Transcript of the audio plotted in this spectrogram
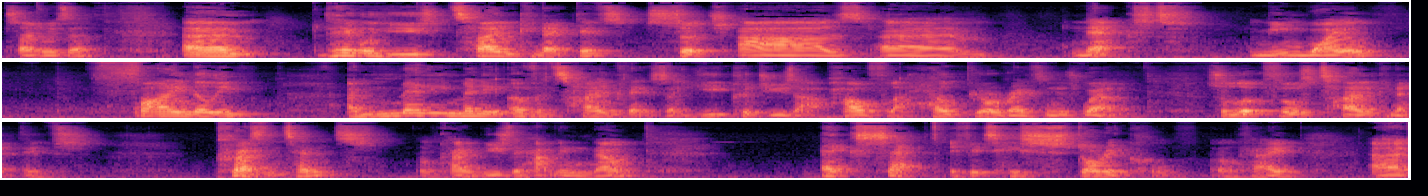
sideways there. Um, they will use time connectives such as um, next, meanwhile, finally, and many, many other time connectives that you could use that are powerful that help your writing as well. So look for those time connectives. Present tense, okay, usually happening now, except if it's historical, okay, uh,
